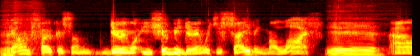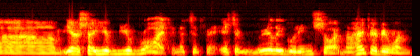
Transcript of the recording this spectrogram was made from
Go and focus on doing what you should be doing, which is saving my life. Yeah, yeah, yeah. Um, you know, so you're, you're right, and it's a it's a really good insight, and I hope everyone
